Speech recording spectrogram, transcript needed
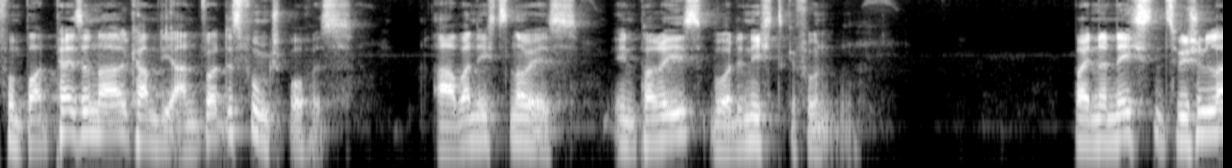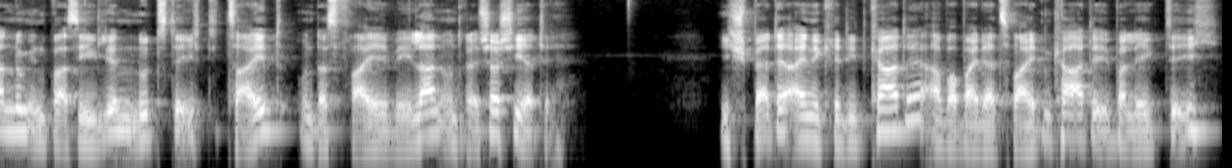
Vom Bordpersonal kam die Antwort des Funkspruches. Aber nichts Neues. In Paris wurde nichts gefunden. Bei der nächsten Zwischenlandung in Brasilien nutzte ich die Zeit und das freie WLAN und recherchierte. Ich sperrte eine Kreditkarte, aber bei der zweiten Karte überlegte ich,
